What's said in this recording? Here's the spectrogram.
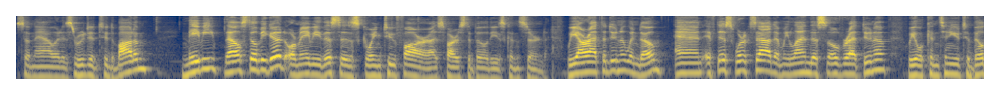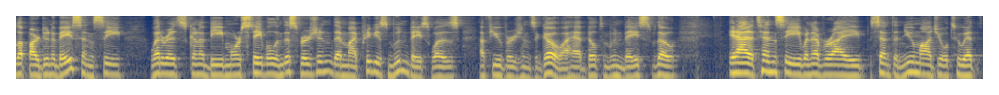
So now it is rooted to the bottom. Maybe that'll still be good, or maybe this is going too far as far as stability is concerned. We are at the Duna window, and if this works out and we land this over at Duna, we will continue to build up our Duna base and see whether it's going to be more stable in this version than my previous moon base was a few versions ago. I had built a moon base, though it had a tendency whenever I sent a new module to it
